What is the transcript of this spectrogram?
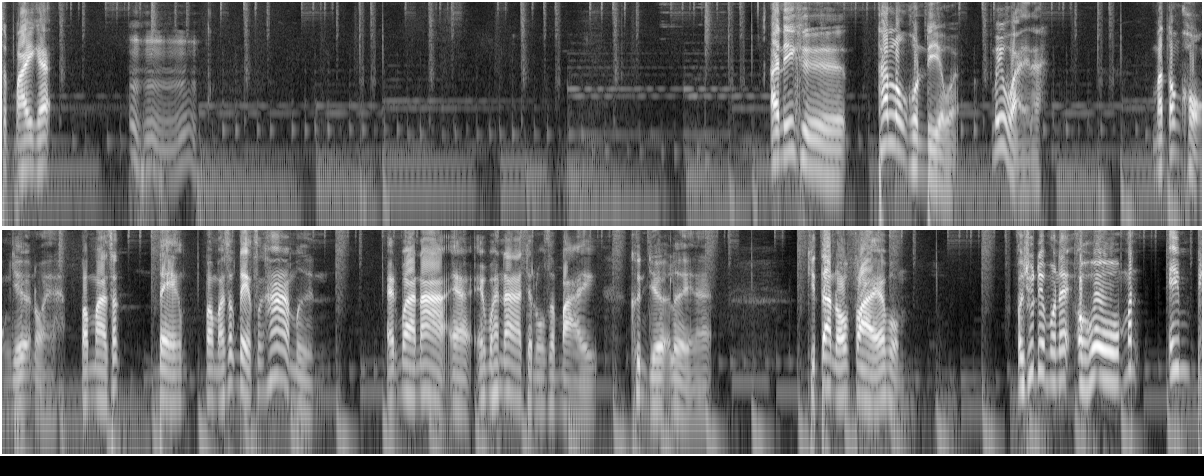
สไปค์อะอือหืออันนี้คือถ้าลงคนเดียวอะไม่ไหวนะ มันต้องของเยอะหน่อย ประมาณสักแดงประมาณสักแดงสักห้าหมื่นแอดวาน่าแอดวาน่าจะลงสบายขึ้นเยอะเลยนะคิตตันออฟไฟครับผมเออชุดเดโมไนโอ้โห มัน MP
